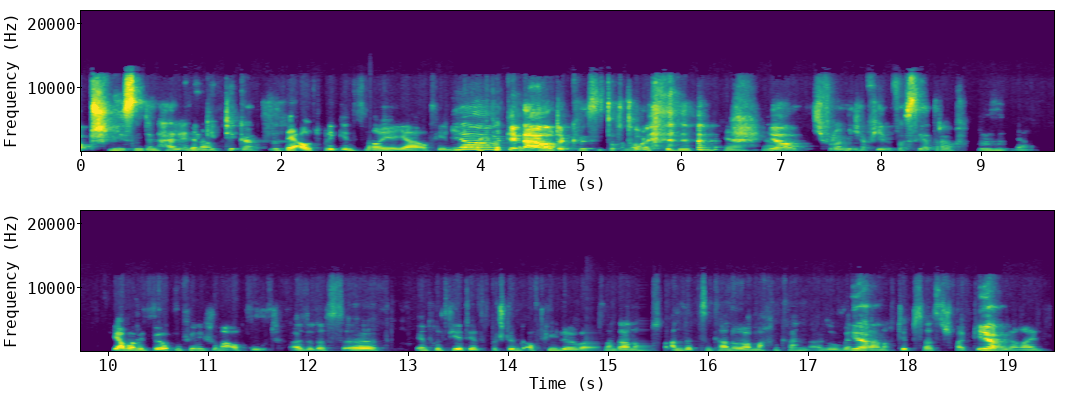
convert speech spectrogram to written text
abschließen, den Heilenergetiker. Genau. Mhm. Der Ausblick ins neue Jahr auf jeden ja, Fall. Ja, genau, der Kurs ist doch toll. Ja, ja. ich freue mich auf jeden Fall sehr drauf. Mhm. Ja. ja, aber mit Wirken finde ich schon mal auch gut. Also das äh, interessiert jetzt bestimmt auch viele, was man da noch ansetzen kann oder machen kann. Also wenn ja. du da noch Tipps hast, schreib die ja. wieder rein.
